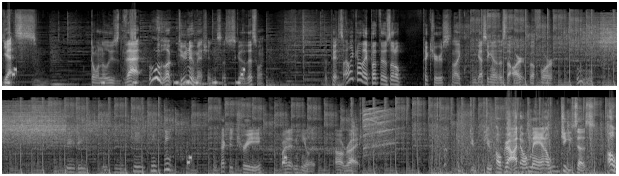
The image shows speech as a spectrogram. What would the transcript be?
Yes. Don't want to lose that. Ooh, look, two new missions. Let's just go to this one. The pits. I like how they put those little pictures. Like, I'm guessing it was the art before. Ooh. Infected tree. Find it and heal it. Alright. Oh god. Oh man. Oh Jesus. Oh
